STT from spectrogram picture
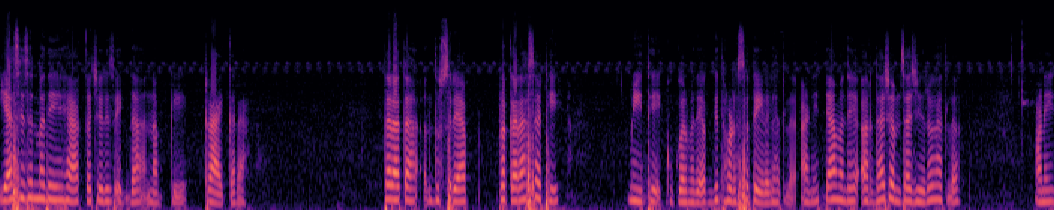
या सीझनमध्ये ह्या कचोरीज एकदा नक्की ट्राय करा. तर आता दुसऱ्या प्रकारासाठी मी इथे कुकरमध्ये अगदी थोडंसं तेल घातलं आणि त्यामध्ये अर्धा चमचा जिरं घातलं आणि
